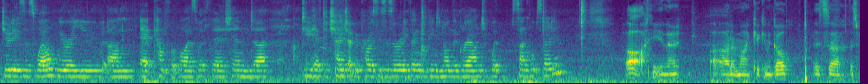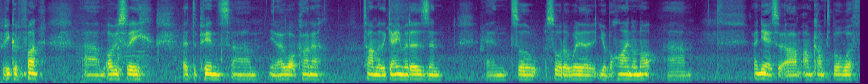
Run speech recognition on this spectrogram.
duties as well. Where are you um, at comfort wise with that and uh, do you have to change up your processes or anything depending on the ground with Suncorp Stadium? Oh, you know, I, I don't mind kicking a goal. It's uh, it's pretty good fun. Um, obviously, it depends, um, you know, what kind of time of the game it is, and and sort of, sort of whether you're behind or not. And yes, um, I'm comfortable with,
